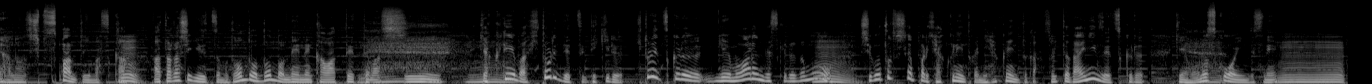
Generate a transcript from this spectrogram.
あのスパンといいますか、うん。新しい技術もどんどんどんどん年々変わっていってますし、逆に言えば一人でできる一人で作るゲームもあるんですけれども、うん。仕事としてはやっぱり100人とか200人とかそういった大人数で作るゲームものすごく多いんですね。うーん。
